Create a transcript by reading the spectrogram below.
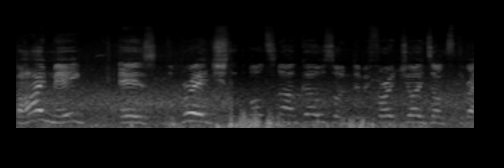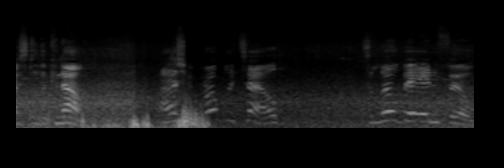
Behind me is the bridge that the Bolton Arm goes under before it joins onto the rest of the canal. And as you can probably a little bit infilled.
